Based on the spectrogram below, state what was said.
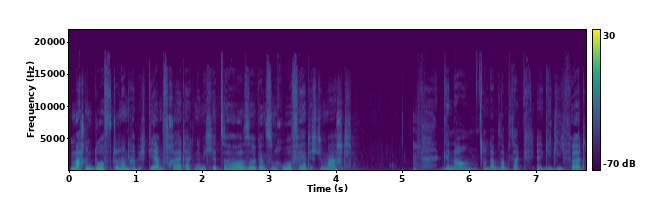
machen durfte. Und dann habe ich die am Freitag nämlich hier zu Hause ganz in Ruhe fertig gemacht. Genau, und am Samstag äh, geliefert.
